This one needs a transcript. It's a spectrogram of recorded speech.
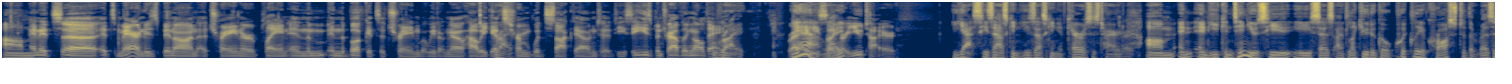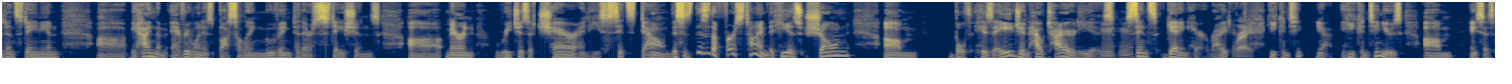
Um, And it's uh it's Merrin who's been on a train or a plane. In the in the book, it's a train, but we don't know how he gets Right. from Woodstock down to DC. He's been traveling all day, right. Right? Yeah, and he's like, "Are you tired?" Yes, he's asking. He's asking if Karras is tired. Right. Um, and and he continues. He he says, "I'd like you to go quickly across to the residence, Damien. Uh, behind them, everyone is bustling, moving to their stations. Uh, Merrin reaches a chair and he sits down. This is this is the first time that he has shown um, both his age and how tired he is Mhm. since getting here. Right. Right. He conti- yeah, he continues. Um, and he says,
